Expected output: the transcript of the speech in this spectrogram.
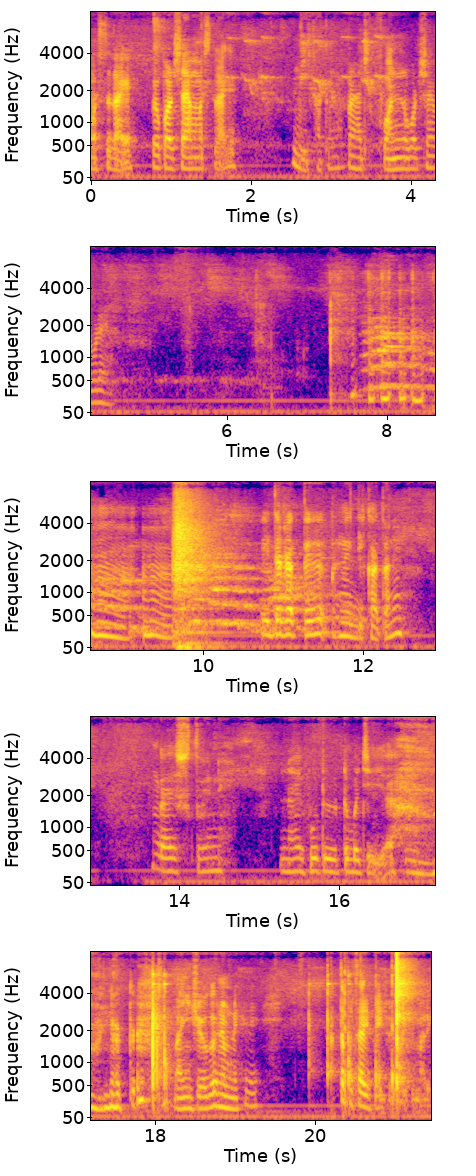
મસ્ત લાગે. પેપર સાહેબ મસ્ત લાગે. દેખાતો નહીં પણ આજે ફોનનો પડછાયો પડે इधर रखते हैं नहीं दिखाता नहीं गाइस तो है नहीं नहीं फोटो तो बची गया माइन शोगर हमने है तो पथारी पे તમારી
